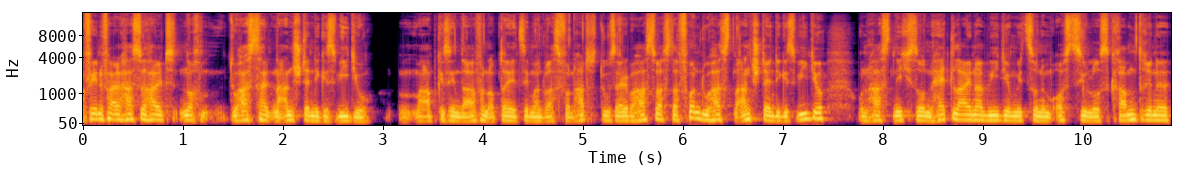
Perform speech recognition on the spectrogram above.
auf jeden Fall hast du halt noch, du hast halt ein anständiges Video. Mal abgesehen davon, ob da jetzt jemand was von hat. Du selber hast was davon. Du hast ein anständiges Video und hast nicht so ein Headliner-Video mit so einem Oszillogramm drinne,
